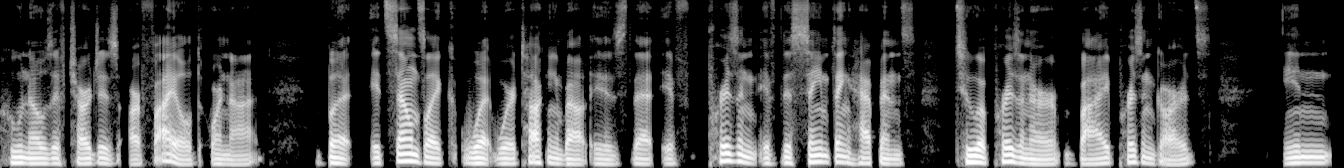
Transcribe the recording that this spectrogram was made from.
who knows if charges are filed or not? But it sounds like what we're talking about is that if prison, if this same thing happens to a prisoner by prison guards in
